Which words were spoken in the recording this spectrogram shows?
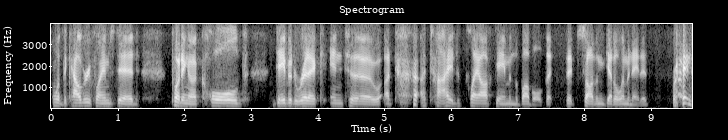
what the Calgary Flames did, putting a cold David Rittich into a, t- a tied playoff game in the bubble that that saw them get eliminated. Right?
